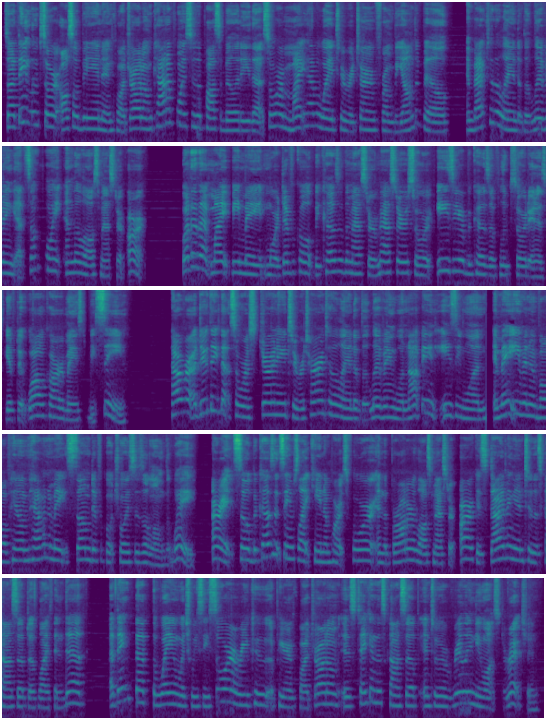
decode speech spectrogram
So I think Luxord also being in Quadratum kind of points to the possibility that Sora might have a way to return from beyond the veil and back to the land of the living at some point in the Lost Master arc. Whether that might be made more difficult because of the Master of Masters or easier because of Luxord and his gifted wildcard remains to be seen. However, I do think that Sora's journey to return to the land of the living will not be an easy one and may even involve him having to make some difficult choices along the way. Alright, so because it seems like Kingdom Hearts 4 and the broader Lost Master arc is diving into this concept of life and death, I think that the way in which we see Sora and Riku appear in Quadratum is taking this concept into a really nuanced direction.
